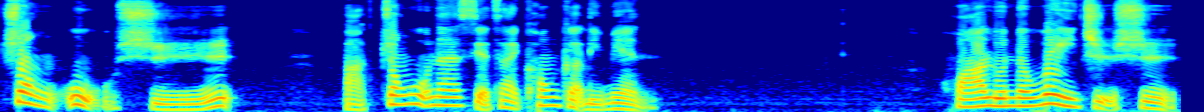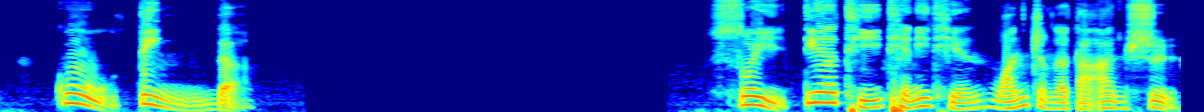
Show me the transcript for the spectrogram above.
重物时，把重物呢写在空格里面。滑轮的位置是固定的，所以第二题填一填完整的答案是：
